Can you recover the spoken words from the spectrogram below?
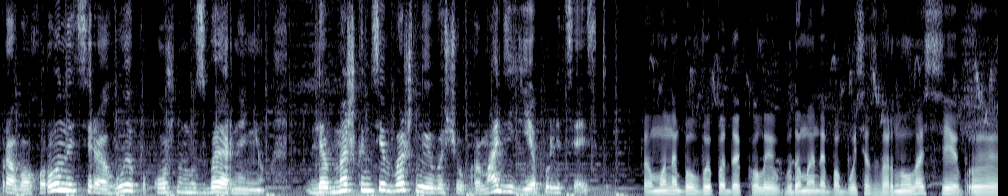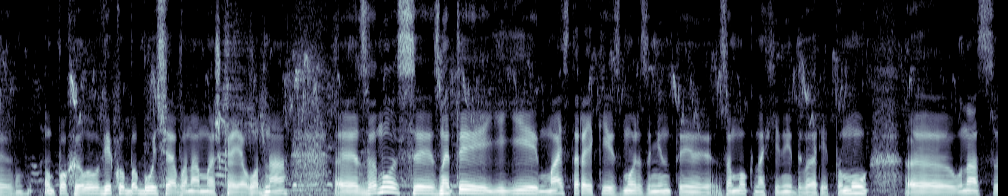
правоохоронець реагує по кожному зверненню. Для мешканців важливо, що в громаді є поліцейські. У мене був випадок, коли до мене бабуся звернулася, е, ну, похилого віку бабуся, вона мешкає одна. Е, Звернулася знайти її майстера, який зможе замінити замок на хідні двері. Тому е, у нас е,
